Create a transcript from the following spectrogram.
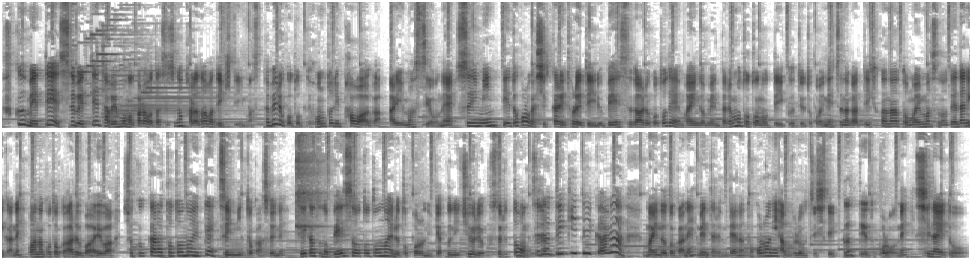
含めて全て食べ物から私たちの体はできています。食べることって本当にパワーがありますよね。睡眠っていうところがしっかり取れているベースがあることでマインドメンタルも整っていくっていうところにねつながっていくかなと思いますので何かね不安なことがある場合は食から整えて睡眠とかそういうね生活のベースを整えるところに逆に注力するとそれをできてからマインドとかねメンタルみたいなところにアプローチしていくっていうところをねしないと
